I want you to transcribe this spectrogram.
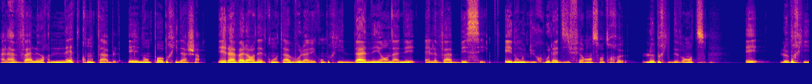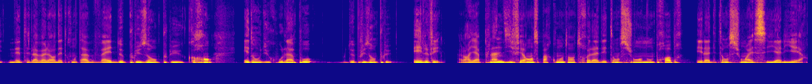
à la valeur nette comptable et non pas au prix d'achat. Et la valeur nette comptable, vous l'avez compris, d'année en année, elle va baisser. Et donc du coup, la différence entre le prix de vente et le prix net, la valeur nette comptable, va être de plus en plus grand. Et donc du coup, l'impôt de plus en plus élevé. Alors il y a plein de différences par contre entre la détention en nom propre et la détention à SCI à l'IR.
